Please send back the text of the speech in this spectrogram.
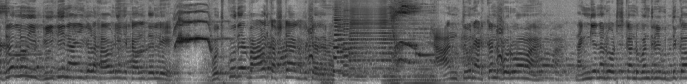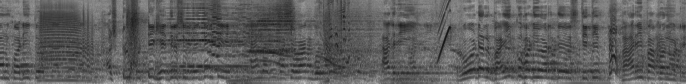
ಅದರಲ್ಲೂ ಈ ಬೀದಿ ನಾಯಿಗಳ ಹಾವಳಿ ಕಾಲದಲ್ಲಿ ಬದುಕುವುದೇ ಭಾಳ ಕಷ್ಟ ಆಗ್ಬಿಟ್ಟದೆ ನೋಡಿ. ನಾನಂತೂ ನಡ್ಕೊಂಡು ಬರುವವ. ನಂಗೇನಾರು ಓಡಿಸ್ಕೊಂಡು ಬಂದ್ರಿ ಉದ್ದಕ್ಕೆ ಅವನು ಕೊಡಿ ಅಷ್ಟು ಬುಟ್ಟಿಗೆ ಹೆದರಿಸಿ ಬೆದರಿಸಿ ಹಂಗಾರು ಬಚಾವಾಗಿ ಬರ್ಬೋದು ಆದ್ರೆ ರೋಡಲ್ಲಿ ಬೈಕ್ ಹೊಡೆಯೋರ್ದು ಸ್ಥಿತಿ ಭಾರಿ ಪಾಪ ನೋಡ್ರಿ.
